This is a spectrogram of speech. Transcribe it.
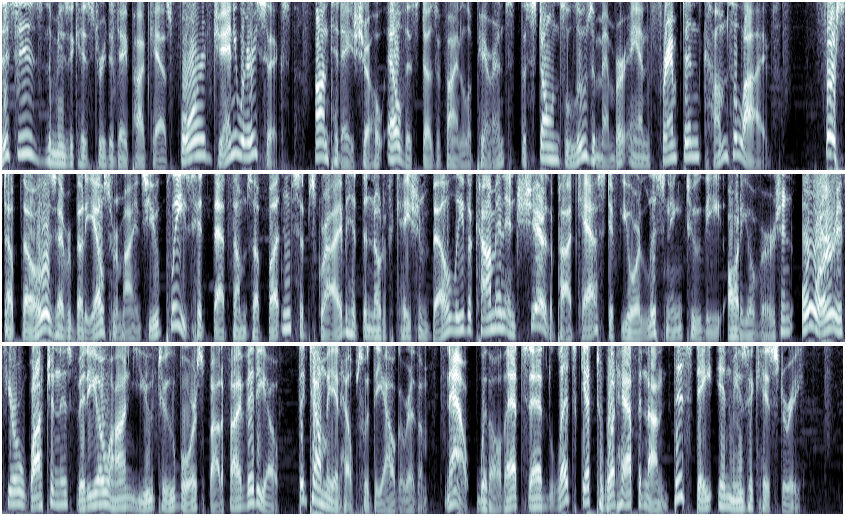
This is the Music History Today podcast for January 6th. On today's show, Elvis does a final appearance, the Stones lose a member, and Frampton comes alive. First up, though, as everybody else reminds you, please hit that thumbs up button, subscribe, hit the notification bell, leave a comment, and share the podcast if you're listening to the audio version or if you're watching this video on YouTube or Spotify video. They tell me it helps with the algorithm. Now, with all that said, let's get to what happened on this date in music history.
